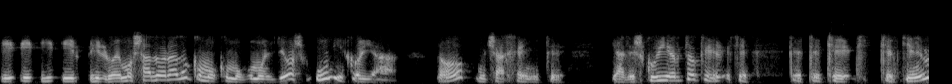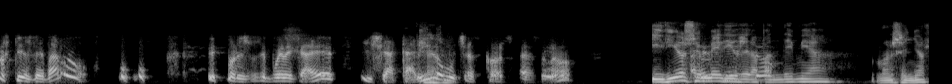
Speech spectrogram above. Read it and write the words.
Y, lo hemos adorado como, como, como el Dios único ya, ¿no? Mucha gente. Y ha descubierto que, que, que, que tiene los pies de barro. Por eso se puede caer y se ha caído muchas cosas, ¿no? ¿Y Dios en medio de la pandemia, monseñor?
